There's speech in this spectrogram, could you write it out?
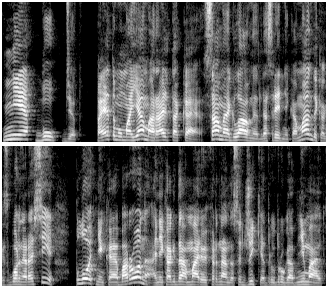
не будет. Поэтому моя мораль такая. Самое главное для средней команды, как сборной России, плотненькая оборона, а не когда Марио Фернандес и Джики друг друга обнимают,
